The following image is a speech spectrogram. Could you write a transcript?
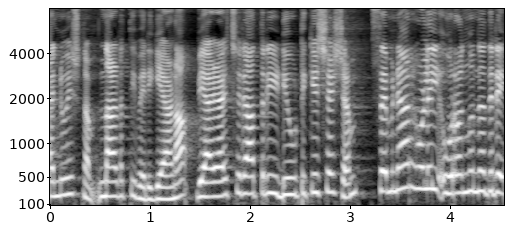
അന്വേഷണം നടത്തിവരികയാണ് വ്യാഴാഴ്ച രാത്രി ഡ്യൂട്ടിക്ക് ശേഷം സെമിനാർ ഹാളിൽ ഉറങ്ങുന്നതിന്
